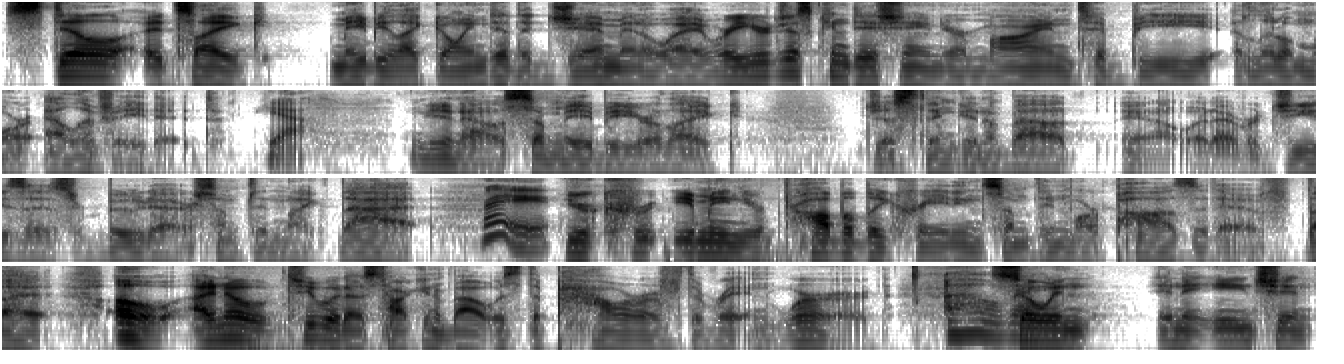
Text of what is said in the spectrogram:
Still, it's like maybe like going to the gym in a way where you're just conditioning your mind to be a little more elevated Yeah. you know so maybe you're like just thinking about you know whatever jesus or buddha or something like that Right. you're cre- i mean you're probably creating something more positive but oh i know too what i was talking about was the power of the written word Oh, so right. in in an ancient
